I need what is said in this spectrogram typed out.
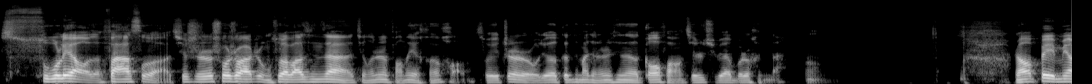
塑料的发色，其实说实话，这种塑料发色现在景德镇仿的也很好了，所以这儿我觉得跟他妈景德镇现在的高仿其实区别不是很大，嗯。然后背面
